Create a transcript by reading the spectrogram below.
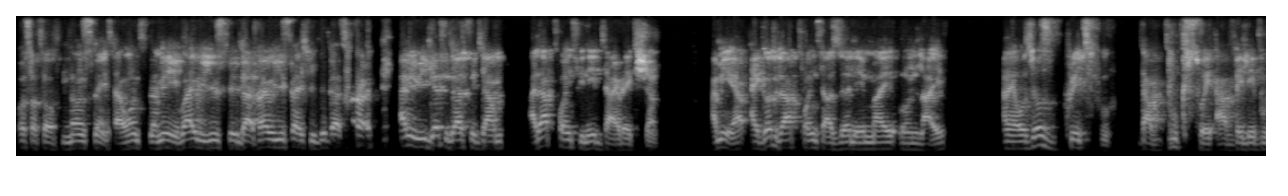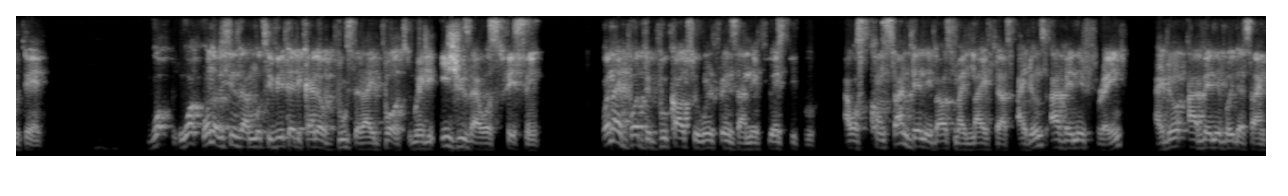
all sorts of nonsense. I want to, I mean, why will you say that? Why will you say should do that? I mean, we get to that stage. Um, at that point, we need direction. I mean, I, I got to that point as well in my own life, and I was just grateful that books were available then. What, what, one of the things that motivated the kind of books that I bought were the issues I was facing. When I bought the book How to Win Friends and Influence People, I was concerned then about my life that I don't have any friend. I don't have anybody that I,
